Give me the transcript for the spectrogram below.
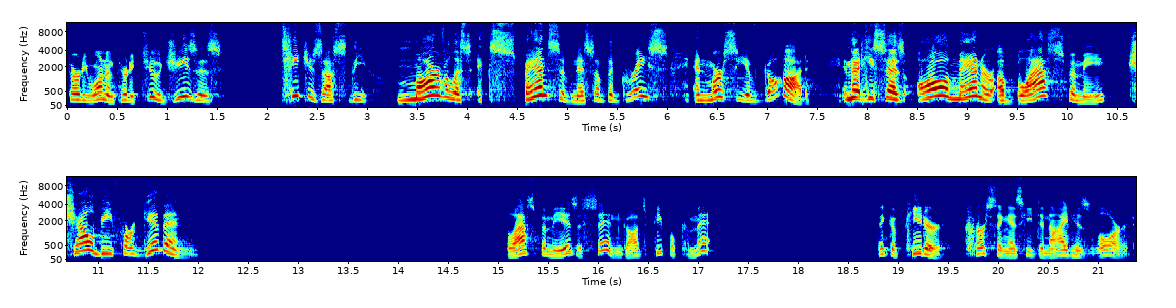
31 and 32, Jesus teaches us the marvelous expansiveness of the grace and mercy of God, in that he says, All manner of blasphemy shall be forgiven. Blasphemy is a sin God's people commit. Think of Peter cursing as he denied his Lord.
